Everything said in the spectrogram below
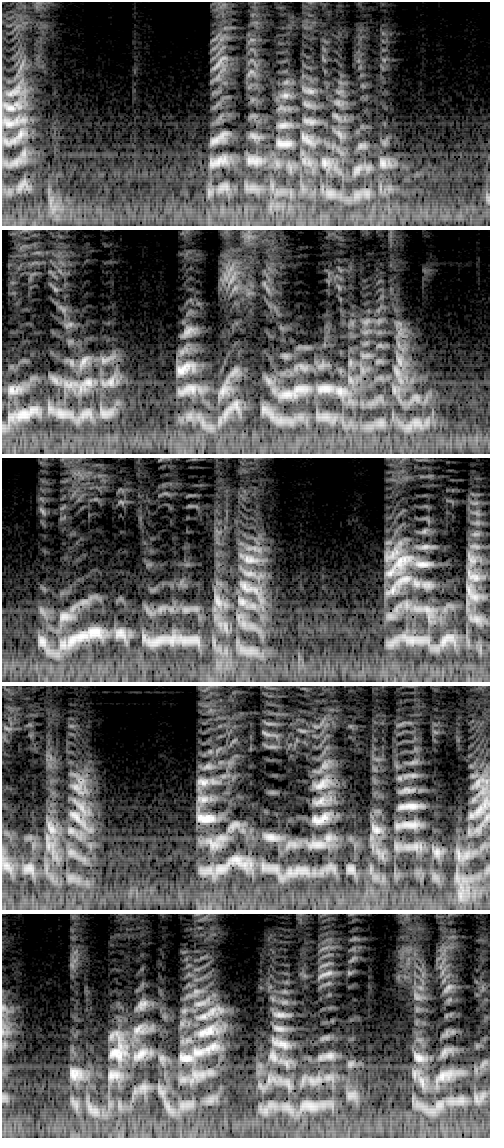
आज मैं इस प्रेस वार्ता के माध्यम से दिल्ली के लोगों को और देश के लोगों को ये बताना चाहूँगी कि दिल्ली की चुनी हुई सरकार, आम आदमी पार्टी की सरकार, अरविंद केजरीवाल की सरकार के खिलाफ एक बहुत बड़ा राजनैतिक षड्यंत्र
